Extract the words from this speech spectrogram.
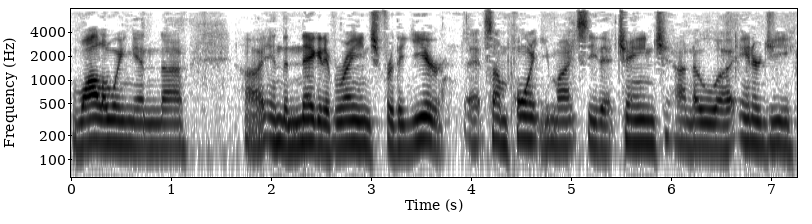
wallowing in. Uh, uh, in the negative range for the year. At some point, you might see that change. I know uh, energy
